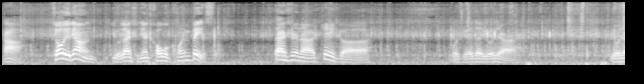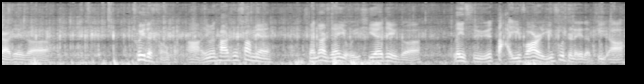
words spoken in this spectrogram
啊，交易量有段时间超过 Coinbase，但是呢，这个。我觉得有点儿，有点这个吹的成分啊，因为它这上面前段时间有一些这个类似于大姨夫、二姨夫之类的币啊，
